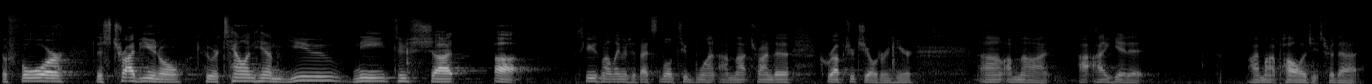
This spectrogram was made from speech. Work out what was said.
before this tribunal who are telling him, You need to shut up. Excuse my language if that's a little too blunt. I'm not trying to corrupt your children here. Uh, I'm not. I, I, get it. I, my apologies for that.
